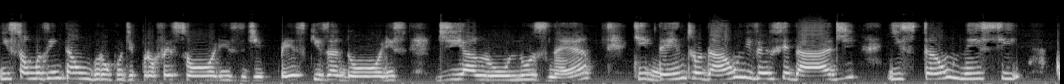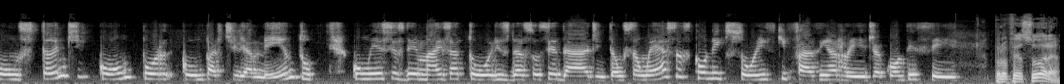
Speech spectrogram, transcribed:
E somos então um grupo de professores, de pesquisadores, de alunos, né, que dentro da universidade estão nesse constante compor, compartilhamento com esses demais atores da sociedade. Então, são essas conexões que fazem a rede acontecer. Professora,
